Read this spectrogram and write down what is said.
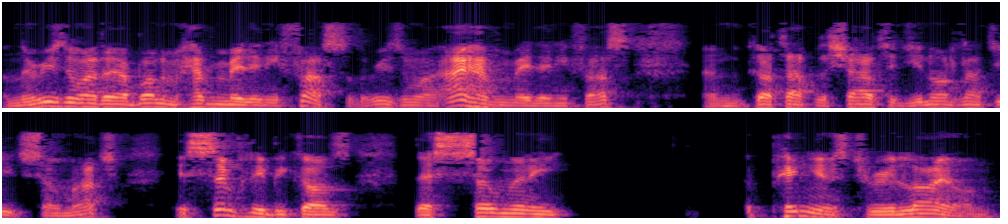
and the reason why the Rabbanim haven't made any fuss, or the reason why I haven't made any fuss, and got up and shouted, you're not allowed to eat so much, is simply because there's so many opinions to rely on,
